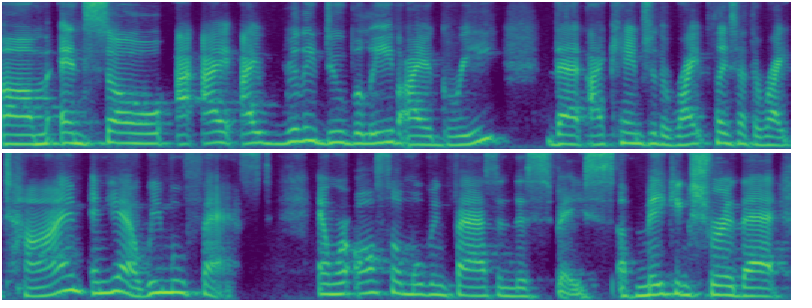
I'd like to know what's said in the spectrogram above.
Um, and so I, I really do believe I agree that I came to the right place at the right time. And yeah, we move fast. And we're also moving fast in this space of making sure that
